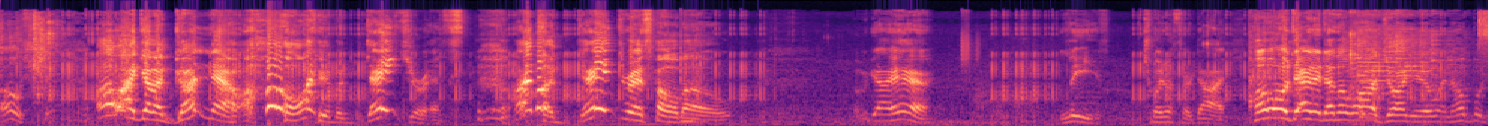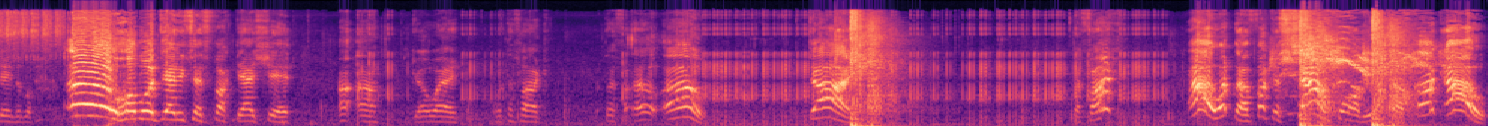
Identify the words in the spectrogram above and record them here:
Oh, shit. Oh, I got a gun now! Oh, I am dangerous! I'm a dangerous hobo! What we got here? Leave. Join us or die. Hobo Daddy doesn't want to join you, and Hobo Daddy doesn't... Oh! Hobo Daddy says fuck that shit. Uh-uh. Go away. What the fuck? Oh! Oh! Die! The fuck? Oh! What the fuck is sound quality? What the fuck? Oh!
